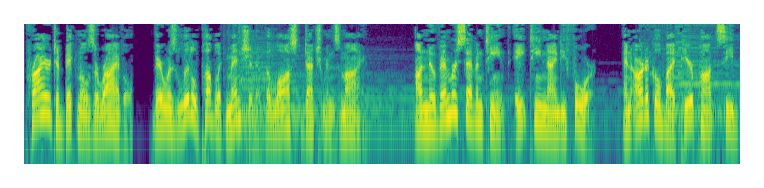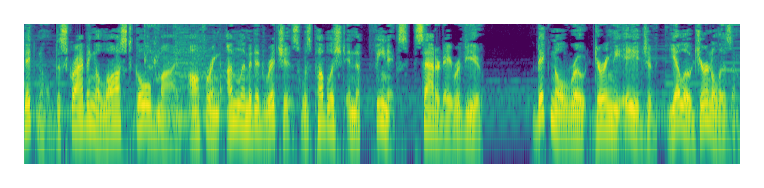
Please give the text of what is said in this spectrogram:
Prior to Bicknell's arrival, there was little public mention of the lost Dutchman's mine. On November 17, 1894, an article by Pierpont C. Bicknell describing a lost gold mine offering unlimited riches was published in the Phoenix Saturday Review. Bicknell wrote during the age of yellow journalism,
